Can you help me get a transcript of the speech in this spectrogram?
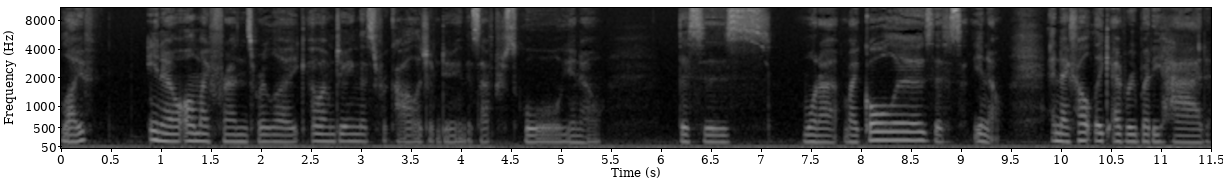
life. You know, all my friends were like, oh, I'm doing this for college, I'm doing this after school, you know, this is what I, my goal is, this, you know. And I felt like everybody had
